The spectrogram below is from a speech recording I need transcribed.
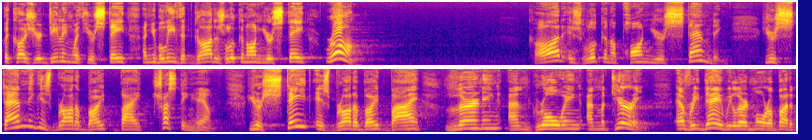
because you're dealing with your state and you believe that God is looking on your state wrong. God is looking upon your standing. Your standing is brought about by trusting Him. Your state is brought about by learning and growing and maturing. Every day we learn more about it.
